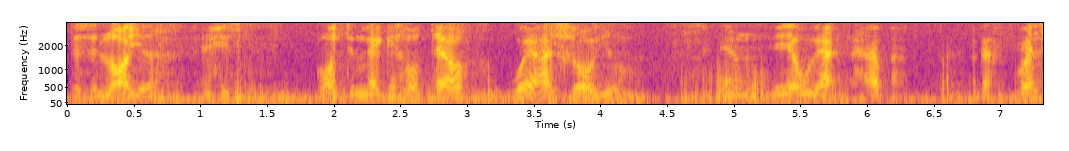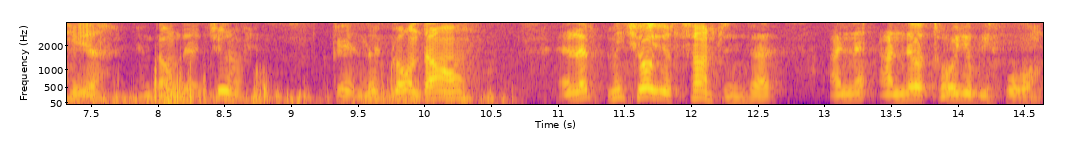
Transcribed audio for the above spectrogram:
This is a lawyer, and he's going to make a hotel where I show you. And here we have I got friend here and down there too. Okay, let's go down and let me show you something that I, ne I never told you before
